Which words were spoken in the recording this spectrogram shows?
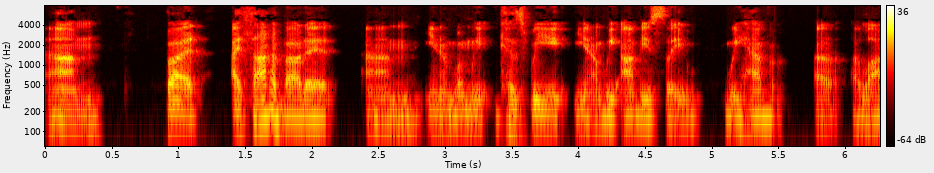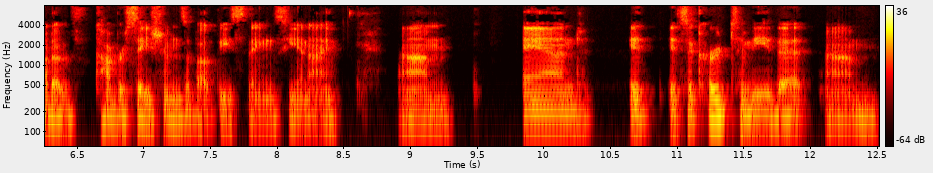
Um, but I thought about it, um, you know, when we because we, you know, we obviously we have a, a lot of conversations about these things, he and I, um, and it it's occurred to me that um,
